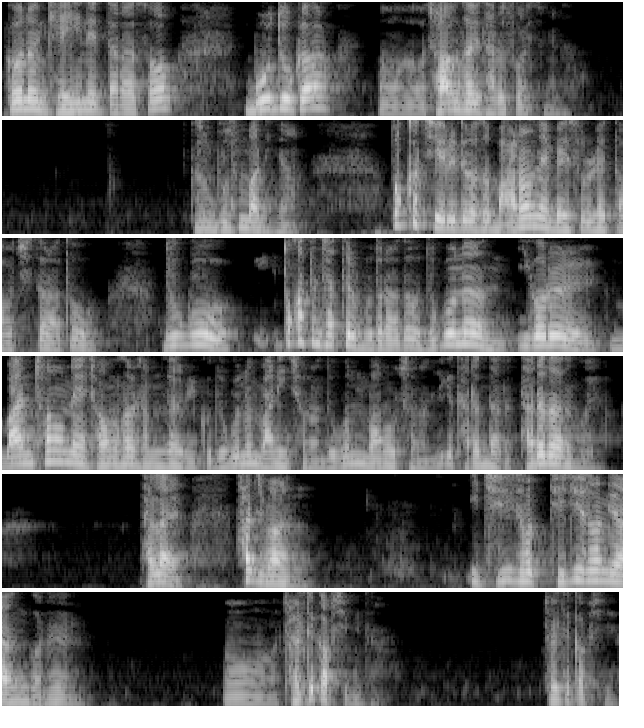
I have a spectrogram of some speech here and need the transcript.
그거는 개인에 따라서 모두가 어, 저항선이 다를 수가 있습니다. 그래서 무슨 말이냐? 똑같이 예를 들어서 만 원에 매수를 했다고 치더라도 누구 똑같은 차트를 보더라도 누구는 이거를 만천 원에 저항선을 잡는 사람이 있고 누구는 만 이천 원, 누구는 만 오천 원 이게 다른다 다르다는 거예요. 달라요. 하지만 이 지지선 지지선이라는 거는 어, 절대값입니다. 절대값이에요.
